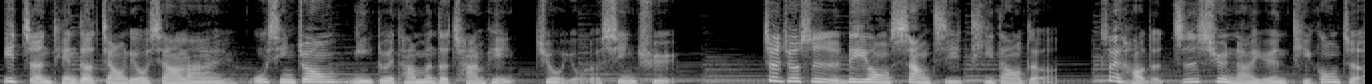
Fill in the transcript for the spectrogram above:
一整天的交流下来，无形中你对他们的产品就有了兴趣。这就是利用上集提到的最好的资讯来源提供者。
